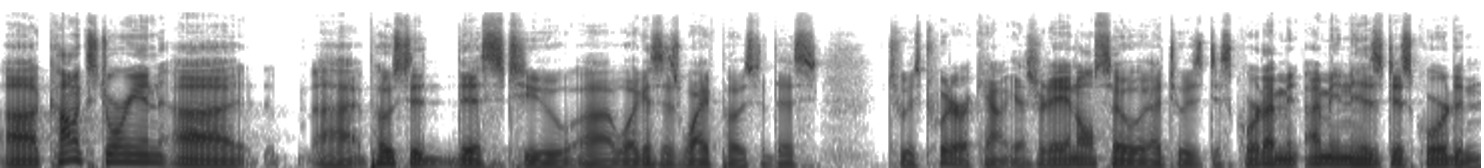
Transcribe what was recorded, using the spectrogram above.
Uh, Comicstorian uh, uh, posted this to, uh, well, I guess his wife posted this to his Twitter account yesterday and also uh, to his Discord. I'm in, I'm in his Discord and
